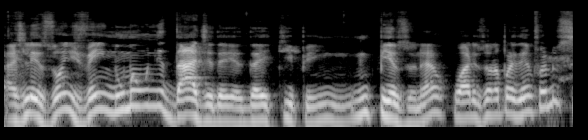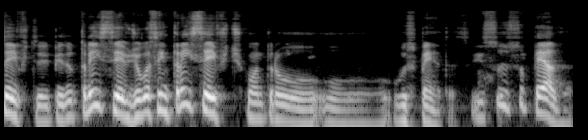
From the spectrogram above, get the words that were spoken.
as lesões vêm numa unidade da, da equipe, em, em, peso, né? O Arizona, por exemplo, foi no safety, ele perdeu três safeties, jogou sem três safeties contra o, o, os Panthers. Isso, isso pesa.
